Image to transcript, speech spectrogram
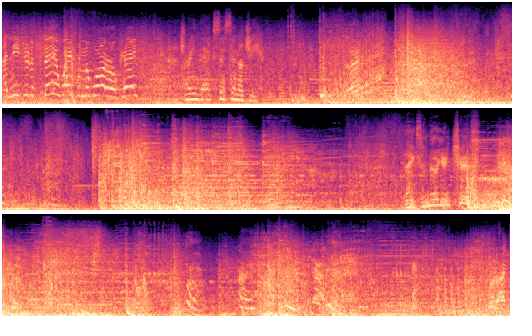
I need you to stay away from the water, okay? Drain the excess energy. Thanks a million, kid! But I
